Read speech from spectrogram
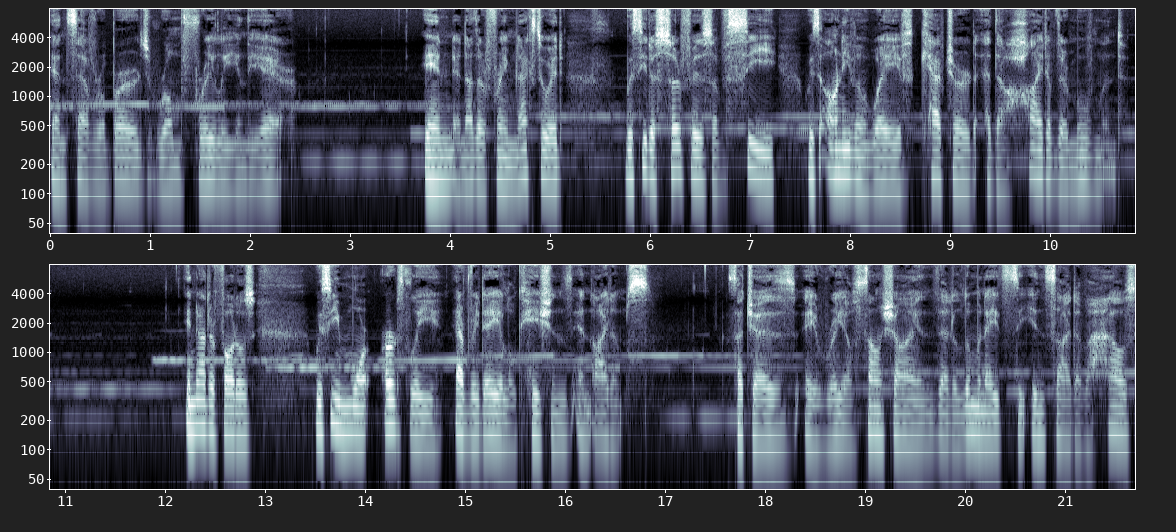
and several birds roam freely in the air. In another frame next to it, we see the surface of sea with uneven waves captured at the height of their movement. In other photos, we see more earthly, everyday locations and items, such as a ray of sunshine that illuminates the inside of a house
